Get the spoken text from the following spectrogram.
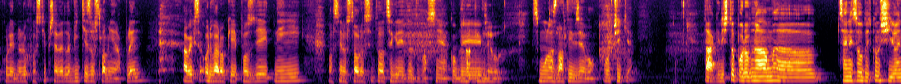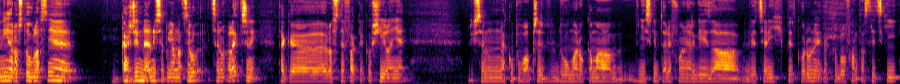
kvůli jednoduchosti převedl vítězoslavně na plyn, abych se o dva roky později nyní vlastně dostal do situace, kdy je to vlastně jakoby... Zlatý dřevo. Smůla zlatý dřevo, určitě. Tak, když to porovnám, eh, ceny jsou teď šílený a rostou vlastně každým dnem, když se podívám na celou cenu elektřiny, tak eh, roste fakt jako šíleně. Když jsem nakupoval před dvouma rokama v nízkém tarifu energii za 2,5 koruny, tak to bylo fantastický.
